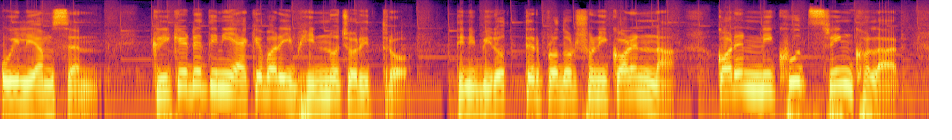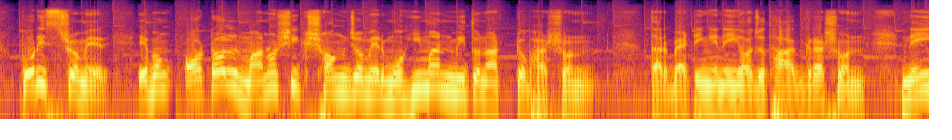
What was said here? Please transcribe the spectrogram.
উইলিয়ামসন। ক্রিকেটে তিনি একেবারেই ভিন্ন চরিত্র। তিনি বীরত্বের প্রদর্শনী করেন না, করেন নিখুঁত শৃঙ্খলার, পরিশ্রমের এবং অটল মানসিক সংযমের মহিমান্বিত নাট্যভাষণ। তার ব্যাটিংয়ে নেই অযথা আগ্রাসন, নেই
